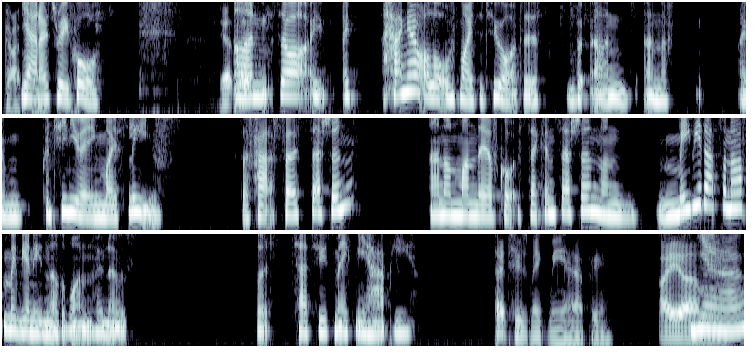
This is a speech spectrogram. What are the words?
Gotcha. yeah, and no, it's really cool. Yeah, And so I I hang out a lot with my tattoo artist, but and and I've, I'm continuing my sleeve. So I've had a first session, and on Monday I've got a second session, and maybe that's enough. Maybe I need another one. Who knows? But tattoos make me happy. tattoos make me happy. I um, yeah.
